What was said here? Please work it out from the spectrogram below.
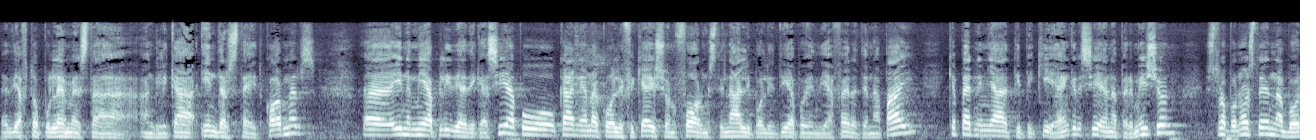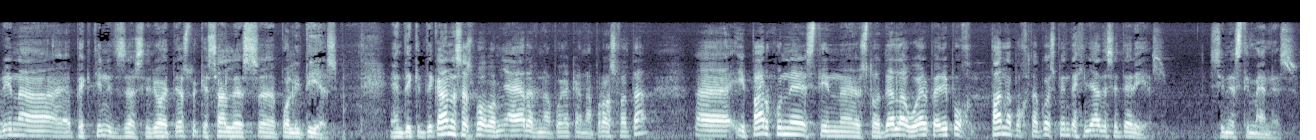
δηλαδή αυτό που λέμε στα αγγλικά interstate commerce, ε, είναι μια απλή διαδικασία που κάνει ένα qualification form στην άλλη πολιτεία που ενδιαφέρεται να πάει και παίρνει μια τυπική έγκριση, ένα permission, στρόπον ώστε να μπορεί να επεκτείνει τις δραστηριότητες του και σε άλλες ε, πολιτείες. Ενδεικτικά να σας πω από μια έρευνα που έκανα πρόσφατα, ε, υπάρχουν στην, στο Delaware περίπου πάνω από 850.000 εταιρείες συναισθημένες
